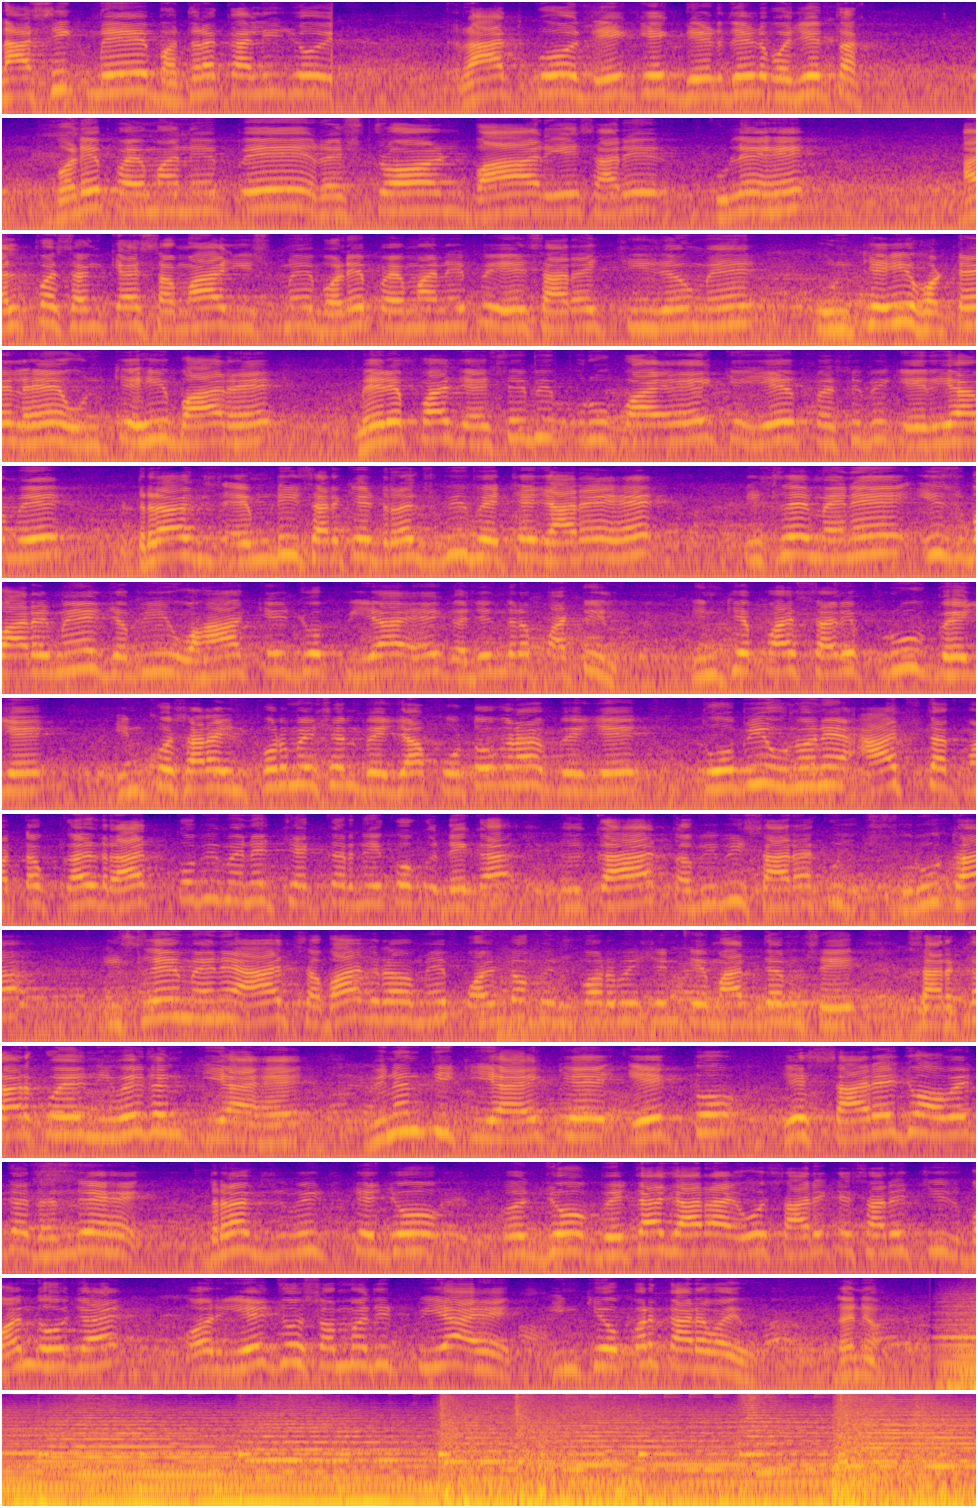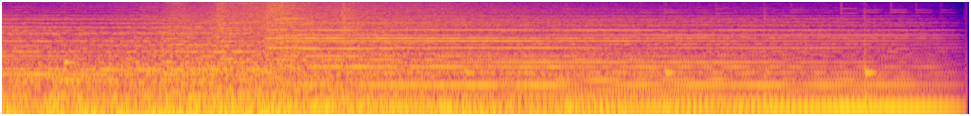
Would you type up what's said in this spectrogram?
नासिक में भद्रकाली जो रात को एक एक डेढ़ डेढ़ बजे तक बड़े पैमाने पे रेस्टोरेंट, बार ये सारे खुले हैं। अल्पसंख्यक समाज इसमें बड़े पैमाने पे ये सारे चीज़ों में उनके ही होटल है, उनके ही बार है। मेरे पास ऐसे भी प्रूफ आए हैं कि ये स्पेसिफिक एरिया में ड्रग्स एमडी सर के ड्रग्स भी बेचे जा रहे हैं। इसलिए मैंने इस बारे में जब भी वहाँ के जो पिया है, गजेंद्र पाटिल, इनके पास सारे प्रूफ भेजे। इनको सारा इन्फॉर्मेशन भेजा फोटोग्राफ भेजे तो भी उन्होंने आज तक मतलब कल रात को भी मैंने चेक करने को देखा, कहा, तभी भी सारा कुछ शुरू था। इसलिए मैंने आज सभागृह में पॉइंट ऑफ़ इंफॉर्मेशन के माध्यम से सरकार को ये निवेदन किया है, विनंती किया है कि एक तो ये सारे जो अवैध धंधे हैं ड्रग्स विक्स के जो जो बेचा जा रहा है, वो सारे के सारे चीज़ बंद हो जाए और ये जो संबंधित पिया है, इनके ऊपर कार्रवाई हो। धन्यवाद।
